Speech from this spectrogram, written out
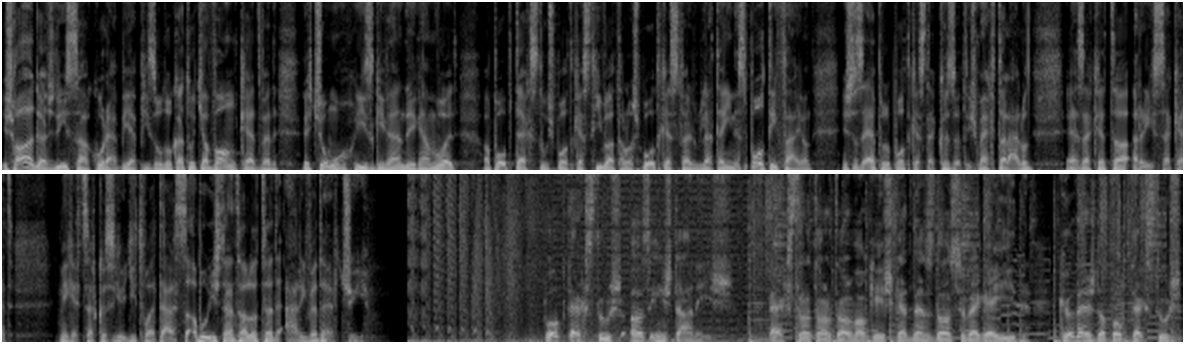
és hallgass vissza a korábbi epizódokat, hogyha van kedved. Egy csomó izgi vendégem volt a Poptextus Podcast hivatalos podcast felületein, Spotify-on és az Apple podcastek között is megtalálod ezeket a részeket. Még egyszer köszi, hogy itt voltál. Szabó Istent hallottad, Ári Vedercsi. Poptextus az Instán is. Extra tartalmak és kedvenc dalszövegeid. Kövesd a Poptextus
